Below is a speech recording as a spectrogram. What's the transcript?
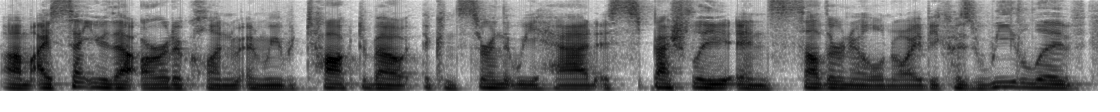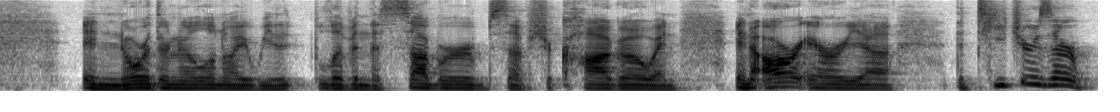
Um, I sent you that article, and, and we talked about the concern that we had, especially in Southern Illinois, because we live in northern Illinois. We live in the suburbs of Chicago, and in our area, the teachers are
